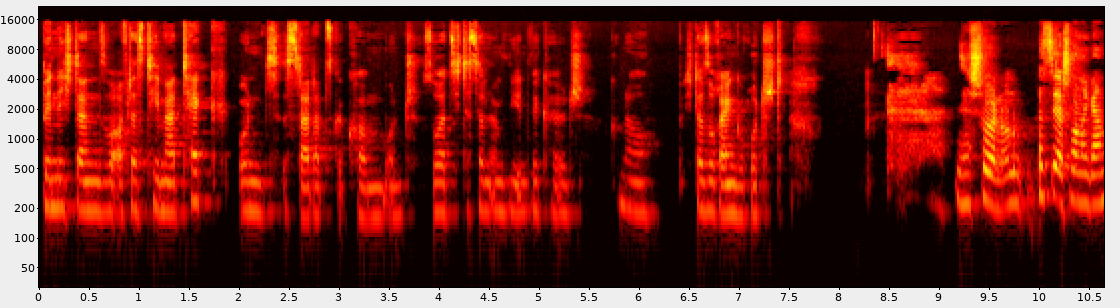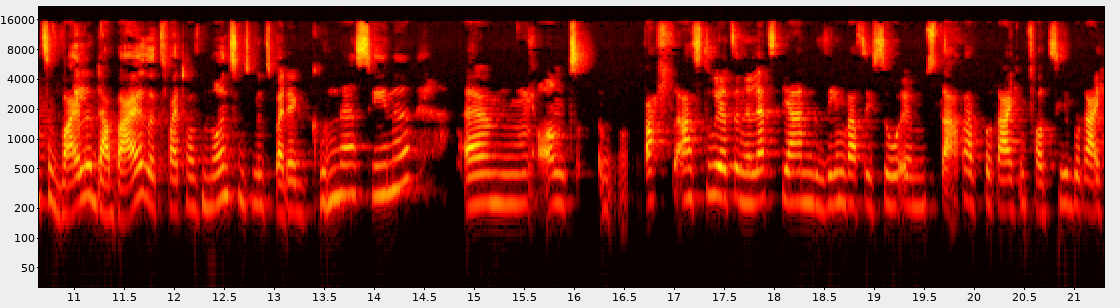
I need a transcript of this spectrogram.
bin ich dann so auf das Thema Tech und Startups gekommen und so hat sich das dann irgendwie entwickelt. Genau, bin ich da so reingerutscht. Sehr schön. Und bist ja schon eine ganze Weile dabei, seit 2019 zumindest bei der Gründerszene. Ähm, und was hast du jetzt in den letzten Jahren gesehen, was sich so im Startup-Bereich, im VC-Bereich,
